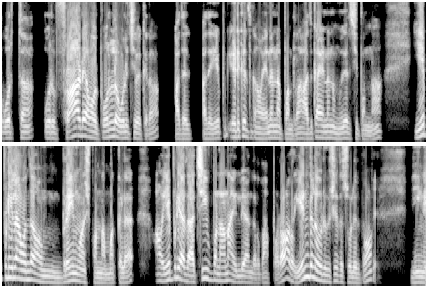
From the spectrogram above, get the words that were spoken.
ஒருத்தன் ஒரு ஃப்ராடு அவன் பொருளை ஒளிச்சு வைக்கிறான். அதை அதை எப்படி எடுக்கிறதுக்கு அவன் என்னென்ன பண்றான் அதுக்காக என்னென்ன முயற்சி பண்ணான் எப்படிலாம் வந்து அவன் பிரெயின் வாஷ் பண்ண மக்களை அவன் எப்படி அதை அச்சீவ் பண்ணானா இல்லையாங்கிறதான் படம் அது எண்டில் ஒரு விஷயத்த சொல்லியிருக்கோம் Okay. நீங்க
